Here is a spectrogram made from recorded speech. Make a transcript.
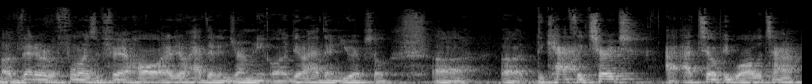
a veteran Foreign Affairs hall. They don't have that in Germany, or they don't have that in Europe. So, uh, uh, the Catholic Church, I, I tell people all the time,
